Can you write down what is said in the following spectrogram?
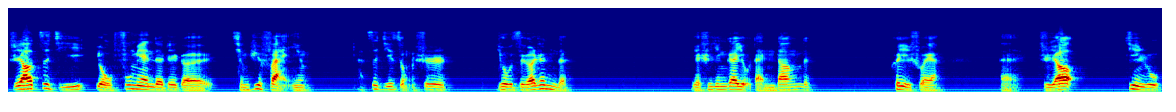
只要自己有负面的这个情绪反应，自己总是有责任的，也是应该有担当的。可以说呀，哎，只要进入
